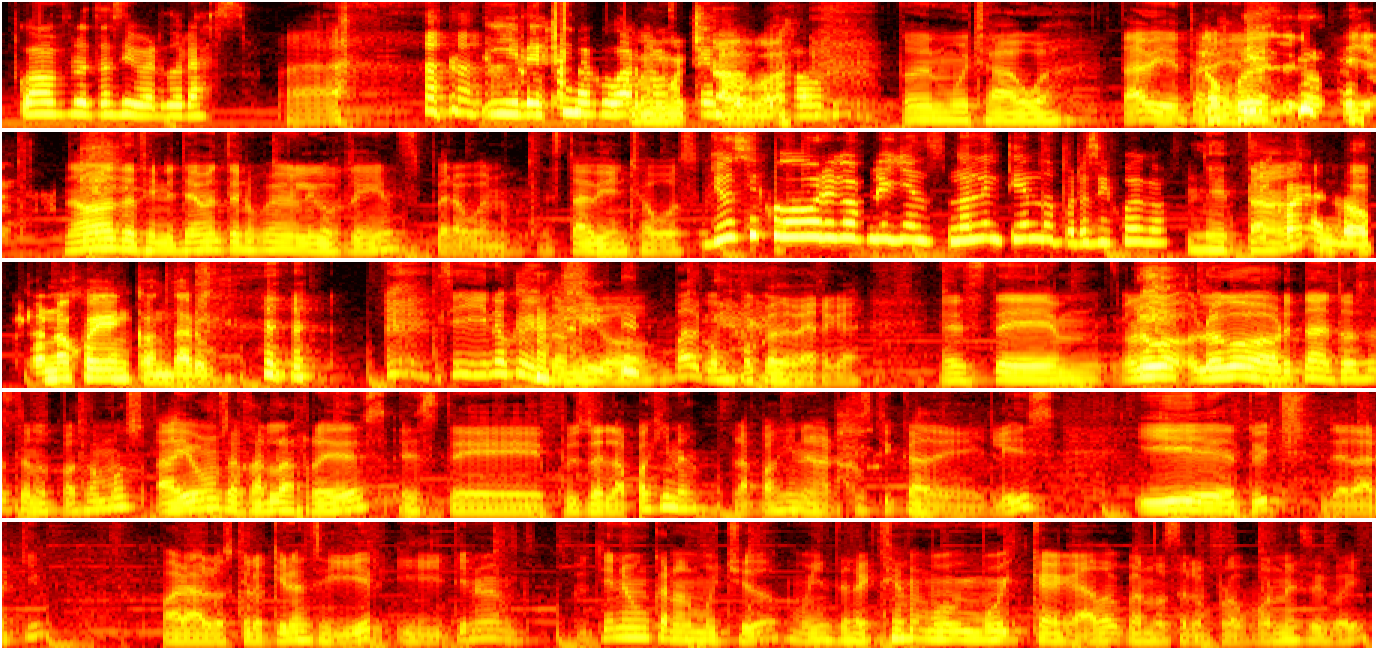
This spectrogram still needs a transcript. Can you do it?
Coman frutas y verduras. Ah, Y déjenme jugar Tomen más mucha tiempo, agua. por favor. tomen mucha agua. Está bien, está No bien. jueguen League of Legends. No, definitivamente no juegan League of Legends, pero bueno, está bien, chavos. Yo sí juego League of Legends, no lo entiendo, pero sí juego. Neta. Jueguenlo, pero no jueguen con Daru. Sí, no jueguen conmigo, valgo un poco de verga. Este, luego, luego ahorita entonces te nos pasamos. Ahí vamos a dejar las redes, este, pues de la página, la página artística de Liz y el Twitch de Darky. Para los que lo quieran seguir. Y tiene, pues, tiene un canal muy chido, muy interactivo, muy, muy cagado cuando se lo propone ese güey.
